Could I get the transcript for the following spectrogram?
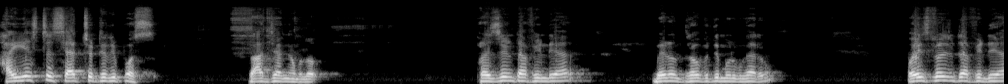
హయ్యెస్ట్ స్టాచ్యుటరీ పోస్ట్ రాజ్యాంగంలో president of India madam Draupadi Murmu garu vice president of India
